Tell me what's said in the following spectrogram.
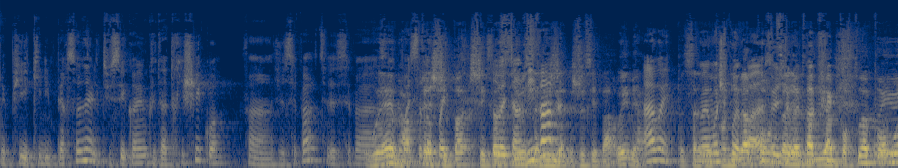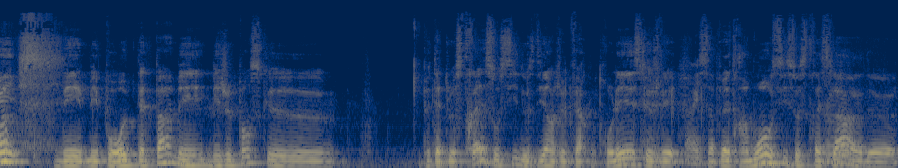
et puis équilibre personnel tu sais quand même que tu as triché quoi. Enfin je sais pas c'est pas ouais, mais après je sais pas, je sais ça pas doit si je sais pas, oui, mais ah ouais, ça Ouais, doit moi être je pourrais pas pour, ça pas pour toi, pour Oui, moi, oui. mais mais pour eux peut-être pas, mais mais je pense que peut-être le stress aussi de se dire je vais me faire contrôler, est-ce que je vais, Oui. ça peut être un mois aussi ce stress-là de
